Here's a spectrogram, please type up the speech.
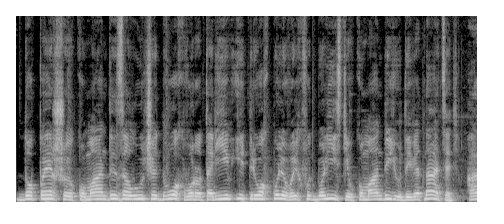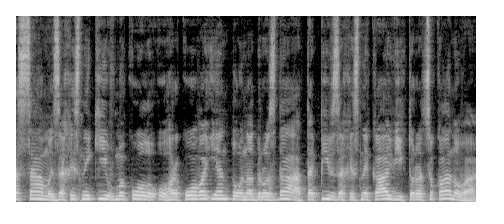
До першої команди залучать двох воротарів і трьох польових футболістів команди Ю-19, а саме захисників Миколу Огаркова і Антона Дрозда та півзахисника Віктора Цуканова.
